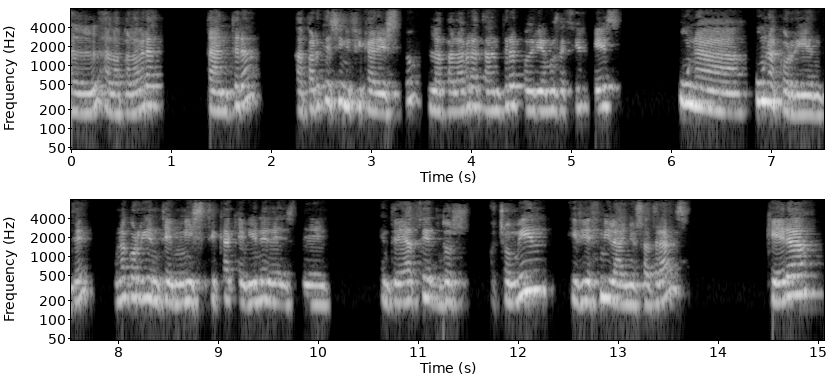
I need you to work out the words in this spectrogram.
la palabra tantra. Aparte de significar esto, la palabra tantra podríamos decir que es una, una corriente, una corriente mística que viene desde entre hace 8.000 y 10.000 años atrás, que era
